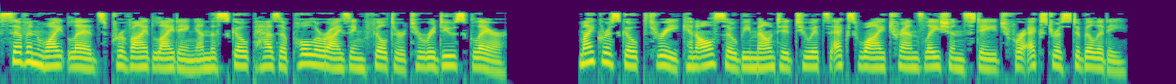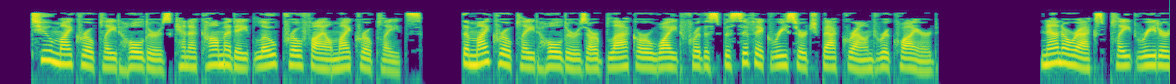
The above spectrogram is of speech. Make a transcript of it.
Seven white LEDs provide lighting and the scope has a polarizing filter to reduce glare. Microscope 3 can also be mounted to its XY translation stage for extra stability. Two microplate holders can accommodate low-profile microplates. The microplate holders are black or white for the specific research background required. NanoRacks Plate Reader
